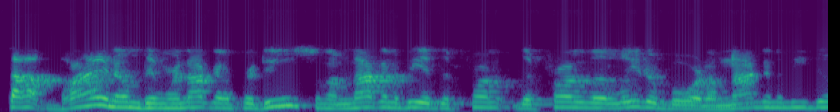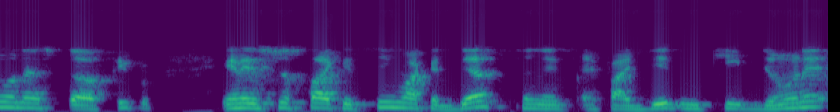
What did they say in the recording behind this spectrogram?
stop buying them, then we're not going to produce them. I'm not going to be at the front, the front of the leaderboard. I'm not going to be doing that stuff. People, and it's just like it seemed like a death sentence if I didn't keep doing it.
